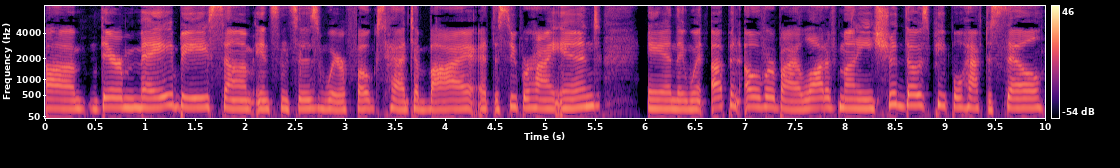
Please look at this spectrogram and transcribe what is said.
Um, there may be some instances where folks had to buy at the super high end and they went up and over by a lot of money. Should those people have to sell?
